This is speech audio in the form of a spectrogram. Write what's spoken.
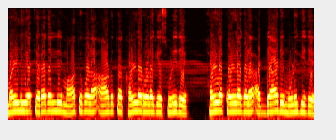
ಮಳ್ಳಿಯ ತೆರದಲ್ಲಿ ಮಾತುಗಳ ಆಡುತ್ತ ಕಳ್ಳರೊಳಗೆ ಸುಳಿದೆ. ಹಳ್ಳ ಕೊಳ್ಳಗಳ ಅಡ್ಡಾಡಿ ಮುಳುಗಿದೆ.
